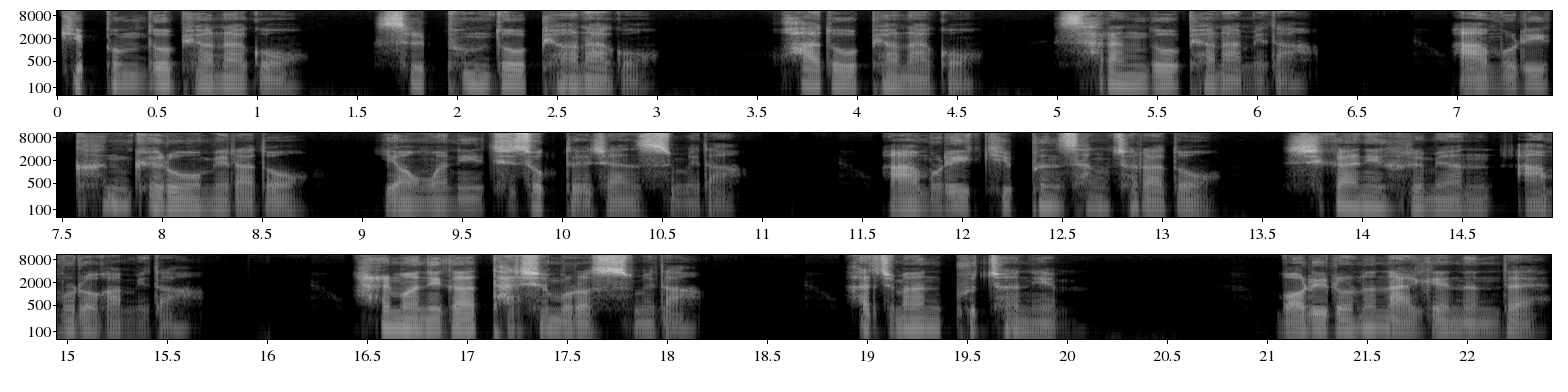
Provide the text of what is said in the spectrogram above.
기쁨도 변하고 슬픔도 변하고 화도 변하고 사랑도 변합니다. 아무리 큰 괴로움이라도 영원히 지속되지 않습니다. 아무리 깊은 상처라도 시간이 흐르면 아물어갑니다. 할머니가 다시 물었습니다. 하지만 부처님, 머리로는 알겠는데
